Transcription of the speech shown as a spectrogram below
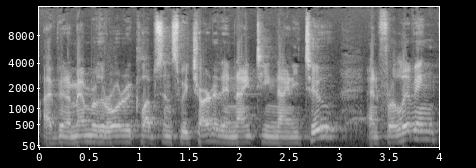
I've been a member of the Rotary Club since we chartered in 1992, and for a living,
